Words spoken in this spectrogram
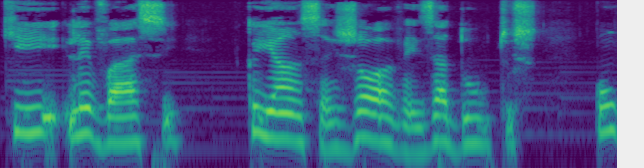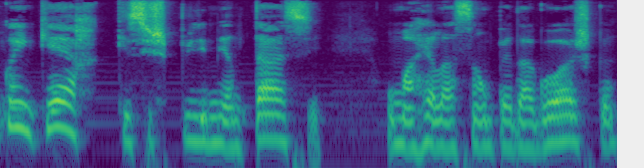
que levasse crianças, jovens, adultos, com quem quer que se experimentasse uma relação pedagógica,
